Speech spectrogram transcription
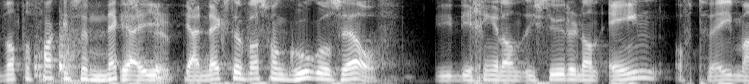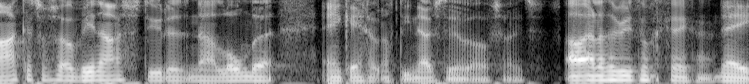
wat de fuck is een Next Ja, Up? ja, Next Up was van Google zelf. Die, die, gingen dan, die stuurden dan één of twee makers of zo, winnaars, stuurden naar Londen. En je kreeg ook nog 10.000 euro of zoiets. Oh, en dat hebben jullie toen gekregen? Nee,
